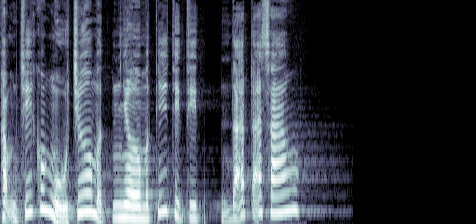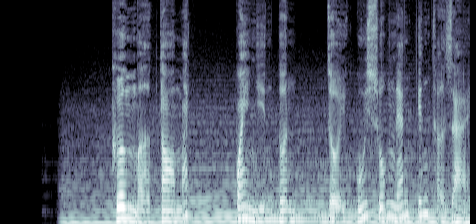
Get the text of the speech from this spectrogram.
thậm chí có ngủ trưa mà nhờ một tí thì, thì đã đã sao? Khương mở to mắt, quay nhìn Tuân, rồi cúi xuống nén tiếng thở dài.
